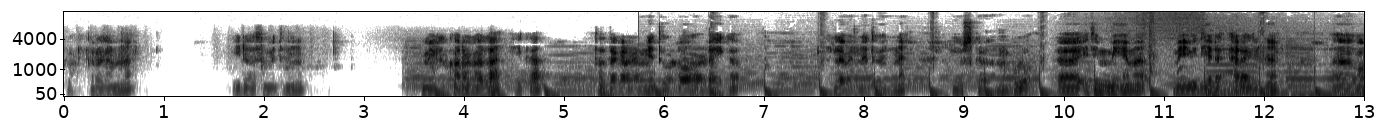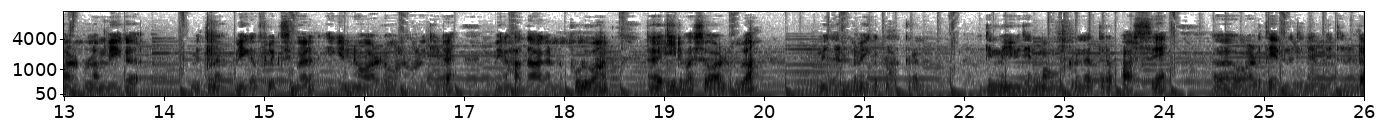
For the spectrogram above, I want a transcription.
ප්ලක් කරගන්න. ඊටස මෙතන මේක කර කලා එක තද කරගන්න. එතුවට ඔයාලට එක ලැවෙන්න ඇතු වෙන්න යස් කරන්න පුළුව ඉතින් මෙහෙම මේ විදිහට ඇරගෙන වාල්පුලම් මේක මෙතන මේක ෆලෙක්සිබල් ඉගන්න වාල්ට ඕන විදිට මේක හදාගන්න පුළුවන්. ඊට පස්ස වාල්ට පුලා මෙතැන්ට මේක ප්ලක් කරන්න ඉතින් මේ විදිහට මවුන් කරගත්තර පස්සේ වාට තේරනති දැම් මෙතනට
